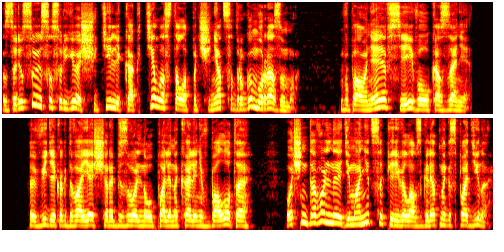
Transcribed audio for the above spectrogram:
Зарюсу и Сосурью ощутили, как тело стало подчиняться другому разуму, выполняя все его указания. Видя, как два ящера безвольно упали на колени в болото, очень довольная демоница перевела взгляд на господина.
